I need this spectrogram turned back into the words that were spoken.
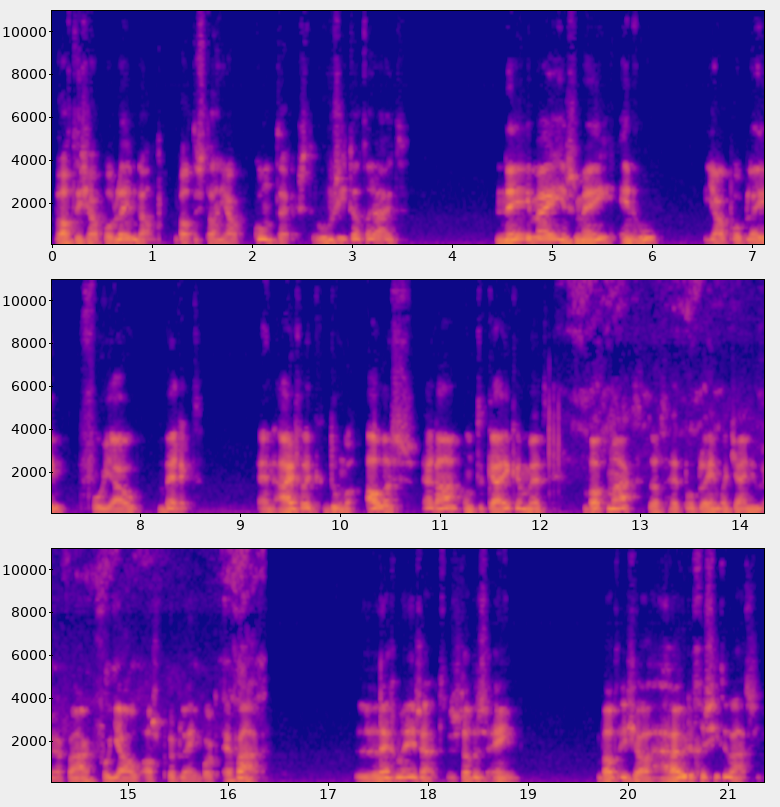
wat is jouw probleem dan? Wat is dan jouw context? Hoe ziet dat eruit? Neem mij eens mee in hoe jouw probleem voor jou werkt. En eigenlijk doen we alles eraan om te kijken met wat maakt dat het probleem wat jij nu ervaart voor jou als probleem wordt ervaren? Leg me eens uit. Dus dat is één. Wat is jouw huidige situatie?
